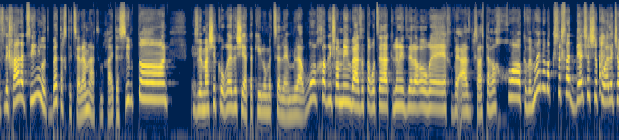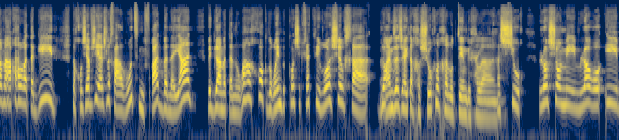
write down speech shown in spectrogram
סליחה על הציניות, בטח תצלם לעצמך את הסרטון, ומה שקורה זה שאתה כאילו מצלם לרוחב לפעמים, ואז אתה רוצה להקרין את זה לאורך, ואז בכלל אתה רחוק, ומה עם המקסחת דשא שפועלת שם מאחורה, תגיד, אתה חושב שיש לך ערוץ נפרד בנייד, וגם אתה נורא רחוק, ורואים בקושי חצי ראש שלך, לא מה עם זה שהיית חשוך לחלוטין בכלל? חשוך, לא שומעים, לא רואים,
